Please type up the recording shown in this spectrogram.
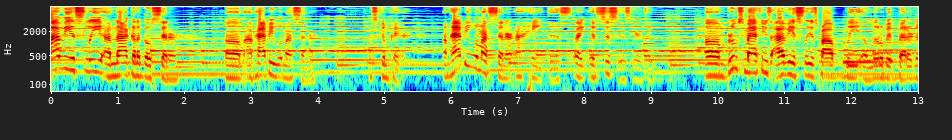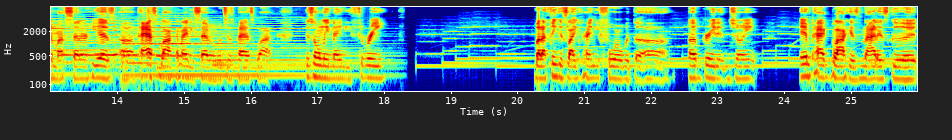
Obviously, I'm not gonna go center. Um, I'm happy with my center. Let's compare. I'm happy with my center. I hate this. Like, it's just it's irritating. Um, Bruce Matthews obviously is probably a little bit better than my center. He has uh, pass block of 97, which is pass block. It's only 93, but I think it's like 94 with the uh, upgraded joint. Impact block is not as good.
